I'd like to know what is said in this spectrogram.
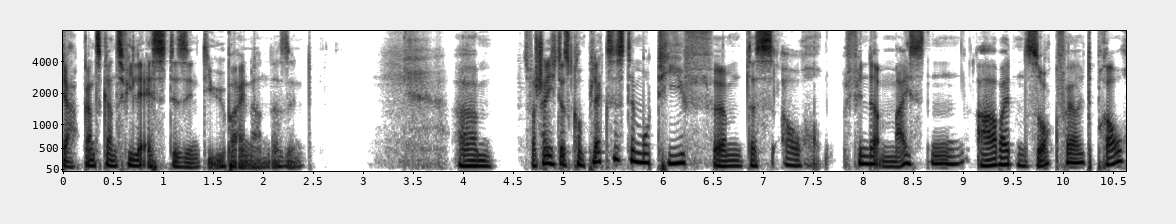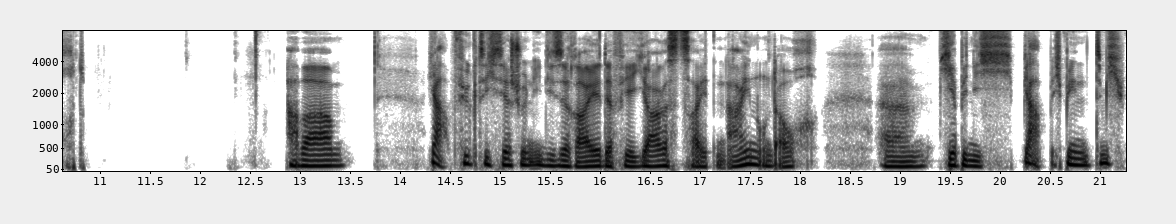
ja, ganz, ganz viele Äste sind, die übereinander sind. Ähm, ist wahrscheinlich das komplexeste Motiv, ähm, das auch, finde, am meisten Arbeit und Sorgfalt braucht. Aber ja, fügt sich sehr schön in diese Reihe der vier Jahreszeiten ein und auch ähm, hier bin ich, ja, ich bin ziemlich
